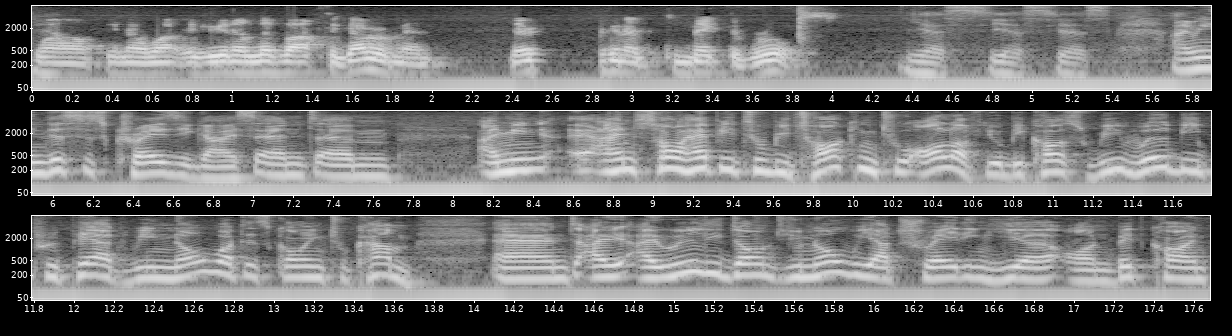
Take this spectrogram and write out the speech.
Well, you know what? If you're going to live off the government, they're going to make the rules. Yes, yes, yes. I mean, this is crazy, guys, and. Um, I mean, I'm so happy to be talking to all of you because we will be prepared. We know what is going to come. And I, I really don't, you know, we are trading here on Bitcoin,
